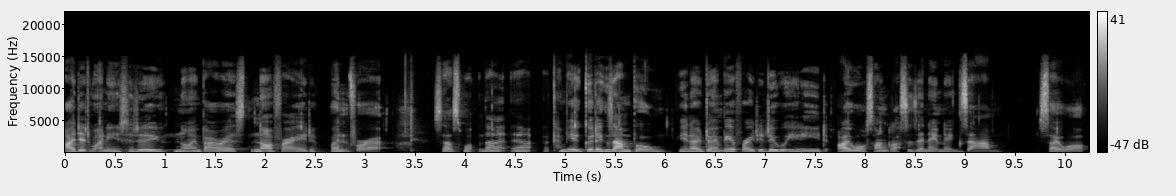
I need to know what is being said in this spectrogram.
I did what I needed to do, not embarrassed, not afraid, went for it. So that's what that, that can be a good example. You know, don't be afraid to do what you need. I wore sunglasses in an exam. So what?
